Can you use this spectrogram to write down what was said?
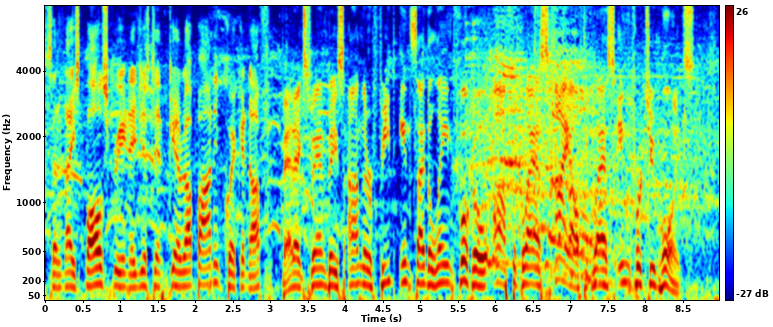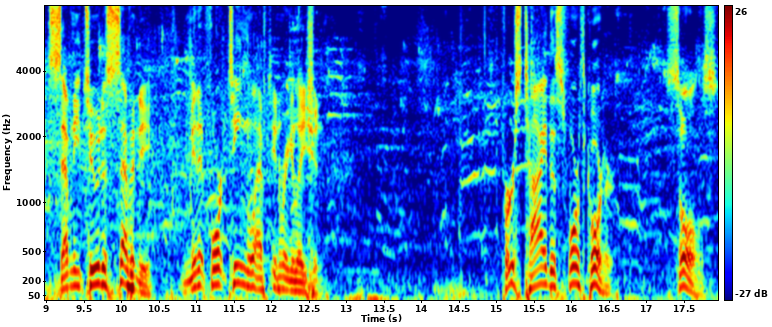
Set a nice ball screen. They just didn't get up on him quick enough. Bad Axe fan base on their feet inside the lane. Foco off the glass, high off the glass, in for two points. 72 to 70. Minute 14 left in regulation. First tie this fourth quarter. Souls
